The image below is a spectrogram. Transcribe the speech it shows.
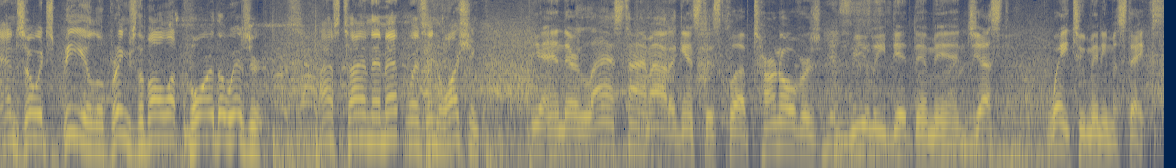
And so it's Beal who brings the ball up for the Wizards. Last time they met was in Washington. Yeah, and their last time out against this club, turnovers really did them in. Just way too many mistakes.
